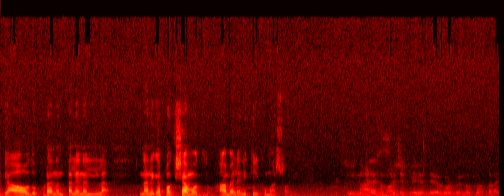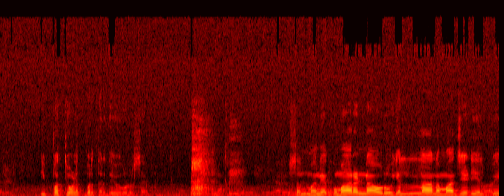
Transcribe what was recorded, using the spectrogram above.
ಇದ್ಯಾವುದು ಕೂಡ ನನ್ನ ತಲೆನಲ್ಲಿಲ್ಲ. ನನಗೆ ಪಕ್ಷ ಮೊದಲು ಆಮೇಲೆ ನಿಖಿಲ್ ಕುಮಾರಸ್ವಾಮಿ ನಾಳೆ ಸಮಾವೇಶಕ್ಕೆ ದೇವೇಗೌಡರು ಬರ್ತಾರೆ ಇಲ್ಲಿ? ಇಪ್ಪತ್ತೇಳಕ್ಕೆ ಬರ್ತಾರೆ ದೇವೇಗೌಡರು ಸಾಹೇಬ್. ಸನ್ಮಾನ್ಯ ಕುಮಾರಣ್ಣ ಅವರು ಎಲ್ಲ ನಮ್ಮ ಜೆ ಡಿ ಎಲ್ ಪಿ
